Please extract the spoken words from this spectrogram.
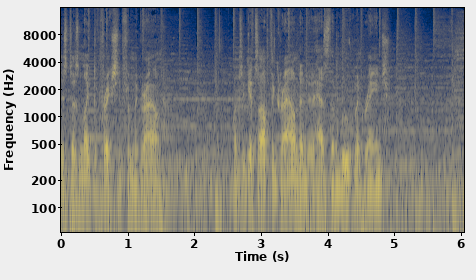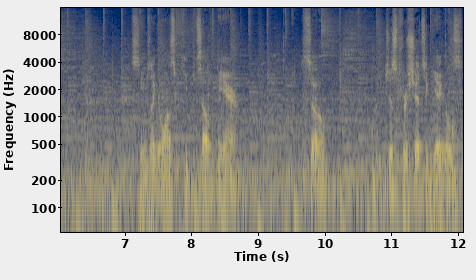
Just doesn't like the friction from the ground. Once it gets off the ground and it has the movement range, it seems like it wants to keep itself in the air. So, just for shits and giggles,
